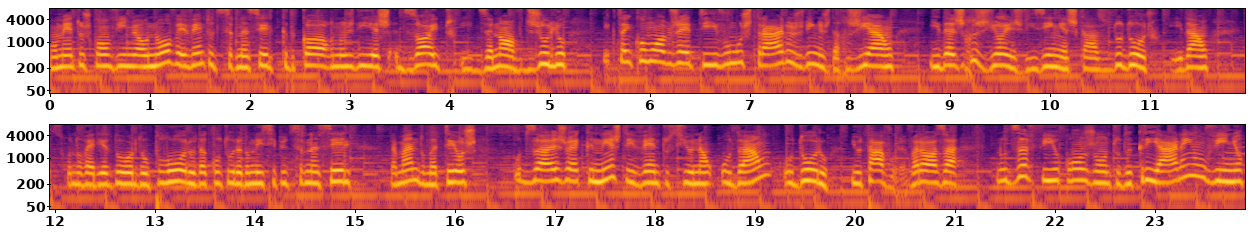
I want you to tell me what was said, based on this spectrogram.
Momentos com Vinho é o novo evento de Sernancelho que decorre nos dias 18 e 19 de julho e que tem como objetivo mostrar os vinhos da região e das regiões vizinhas, caso do Douro e Dão, Segundo o vereador do Pelouro da Cultura do município de Sernancelho, Armando Mateus, o desejo é que neste evento se unam o Dão, o Douro e o Távora Varosa no desafio conjunto de criarem um vinho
